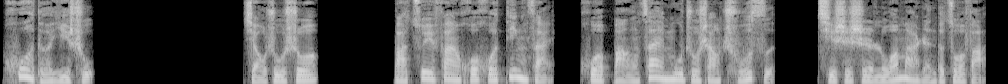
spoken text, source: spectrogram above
获得益处。角柱说。把罪犯活活钉在或绑在木柱上处死，其实是罗马人的做法，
